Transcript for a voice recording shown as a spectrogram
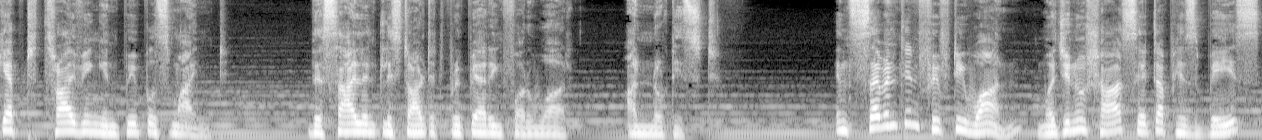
kept thriving in people's mind. They silently started preparing for war unnoticed. In 1751, Majnu Shah set up his base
